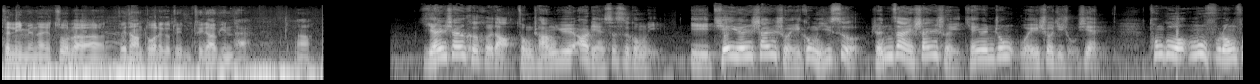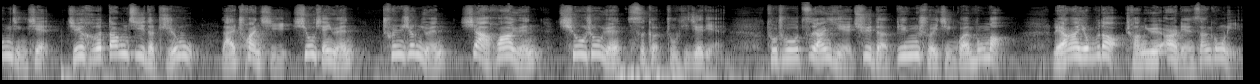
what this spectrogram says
这里面呢，做了非常多的一个垂垂钓平台啊。盐山河河道总长约二点四四公里，以田园山水共一色，人在山水田园中为设计主线，通过木芙蓉风景线结合当季的植物来串起休闲园。春生园、夏花园、秋收园四个主题节点，突出自然野趣的冰水景观风貌。两岸游步道长约二点三公里，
